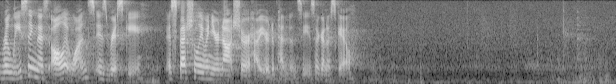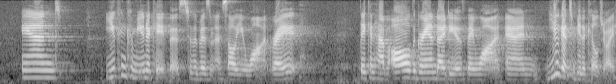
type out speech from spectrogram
releasing this all at once is risky, especially when you're not sure how your dependencies are going to scale. And you can communicate this to the business all you want, right? They can have all the grand ideas they want, and you get to be the killjoy.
